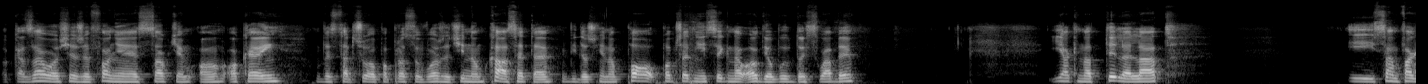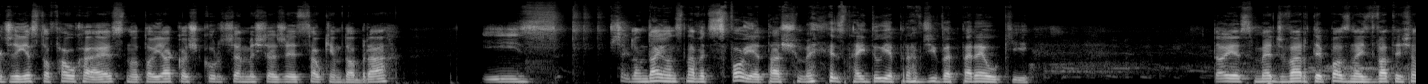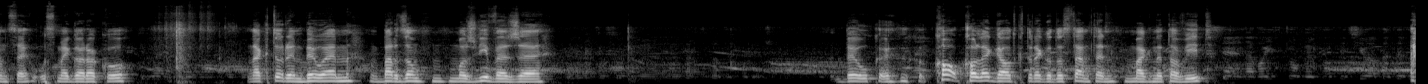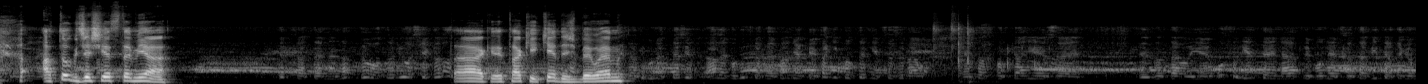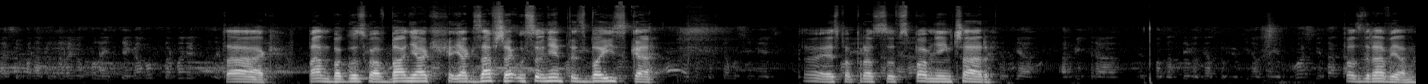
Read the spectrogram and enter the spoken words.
Okazało się, że fonia jest całkiem o, ok. Wystarczyło po prostu włożyć inną kasetę. Widocznie no, po poprzedniej sygnał audio był dość słaby. Jak na tyle lat i sam fakt, że jest to VHS, no to jakoś kurczę myślę, że jest całkiem dobra. I z, przeglądając nawet swoje taśmy, znajduję prawdziwe perełki. To jest mecz warty Poznań z 2008 roku, na którym byłem. Bardzo możliwe, że był ko- kolega, od którego dostałem ten magnetowid. A tu gdzieś jestem ja. Tak, taki kiedyś byłem. tak pan Bogusław Baniak, jak zawsze usunięty z boiska. to jest po prostu wspomnień czar. Pozdrawiam.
